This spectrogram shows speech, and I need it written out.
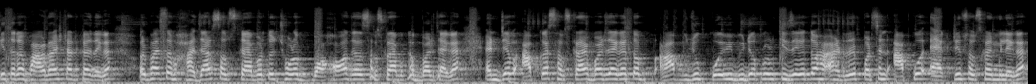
की तरह भागना स्टार्ट कर देगा। और भाई सब हज़ार सब्सक्राइबर तो छोड़ो, बहुत ज़्यादा सब्सक्राइबर का बढ़ जाएगा। एंड जब आपका सब्सक्राइब बढ़ जाएगा तो आप जो कोई भी वीडियो अपलोड कीजिएगा तो हंड्रेड आपको एक्टिव सब्सक्राइब मिलेगा।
